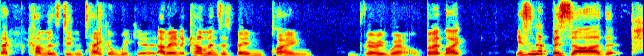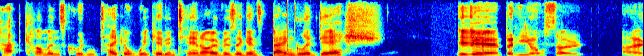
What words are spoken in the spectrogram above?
like Cummins didn't take a wicket. I mean, Cummins has been playing very well, but like, isn't it bizarre that Pat Cummins couldn't take a wicket in ten overs against Bangladesh? Yeah, but he also uh,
